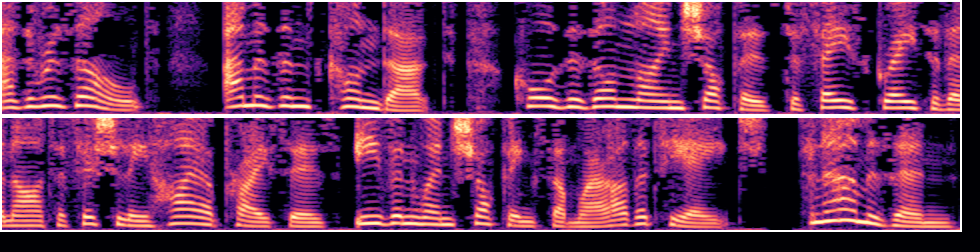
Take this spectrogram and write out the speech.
As a result, Amazon's conduct causes online shoppers to face greater than artificially higher prices even when shopping somewhere other th. And Amazon,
